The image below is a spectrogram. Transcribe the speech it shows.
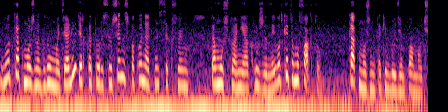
Ну вот как можно думать о людях, которые совершенно спокойно относятся к своему, к тому, что они окружены. И вот к этому факту. Как можно таким людям помочь?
